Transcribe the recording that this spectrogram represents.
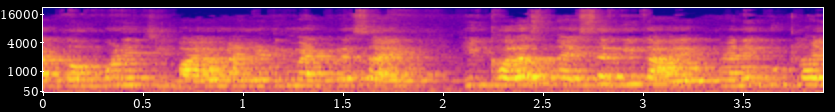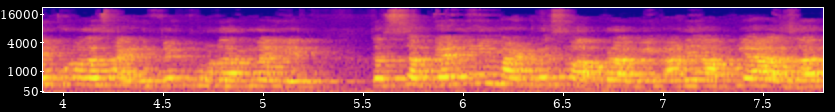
या कंपनीची बायोमॅग्नेटिक मॅट्रेस आहे. ही खरंच नैसर्गिक आहे. ह्याने कुठलाही कुणाला साईड इफेक्ट होणार नाहीयेत तर सगळ्यांनी ही मॅट्रेस वापरावी आणि आपले आजार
